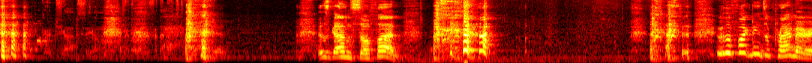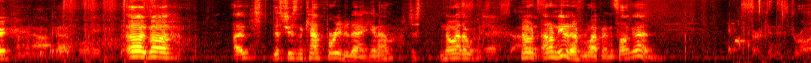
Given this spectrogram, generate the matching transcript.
Good job, Seal. Get ready for the next one. This gun's so fun. Who the fuck needs a primary? Coming out, KAP-40. Oh no, I'm just using the KAP-40 today. You know, just no other. No, I don't need a different weapon. It's all good. Search and destroy.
